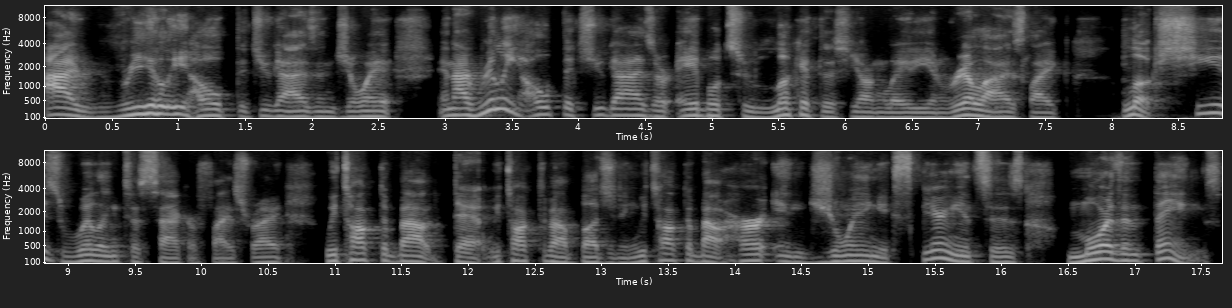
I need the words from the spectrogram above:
I really hope that you guys enjoy it. And I really hope that you guys are able to look at this young lady and realize, like, look, she's willing to sacrifice, right? We talked about debt, we talked about budgeting, we talked about her enjoying experiences more than things.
